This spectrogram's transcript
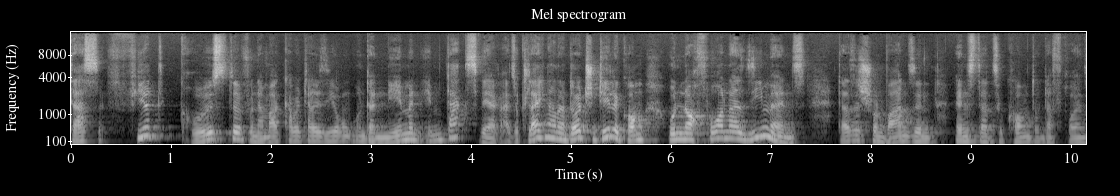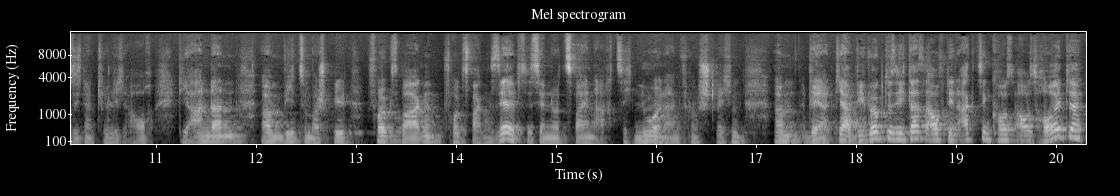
das viertgrößte von der Marktkapitalisierung Unternehmen im DAX wäre. Also gleich nach einer Deutschen Telekom und noch vor einer Siemens. Das ist schon Wahnsinn, wenn es dazu kommt. Und da freuen sich natürlich auch die anderen, ähm, wie zum Beispiel Volkswagen. Volkswagen selbst ist ja nur 82, nur in Anführungsstrichen ähm, wert. Ja, wie wirkte sich das auf den Aktienkurs aus heute?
